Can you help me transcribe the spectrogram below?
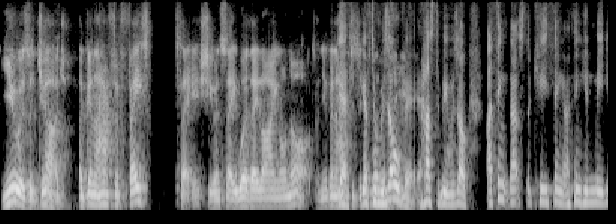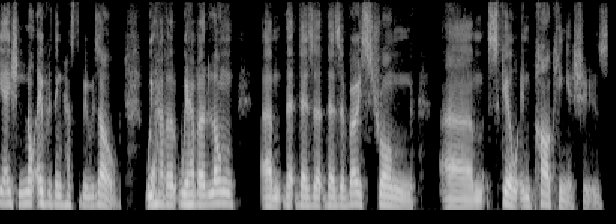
you as a judge are going to have to face that issue and say were they lying or not? And you're going to yes, have to you have to resolve it. It has to be resolved. I think that's the key thing. I think in mediation not everything has to be resolved. We yeah. have a we have a long um, there's a there's a very strong um, skill in parking issues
